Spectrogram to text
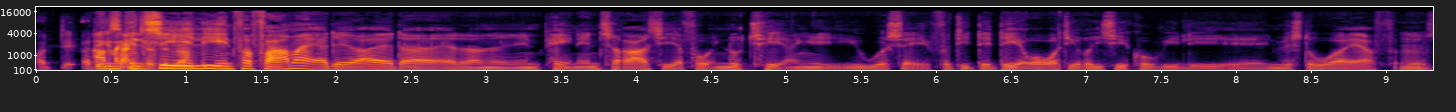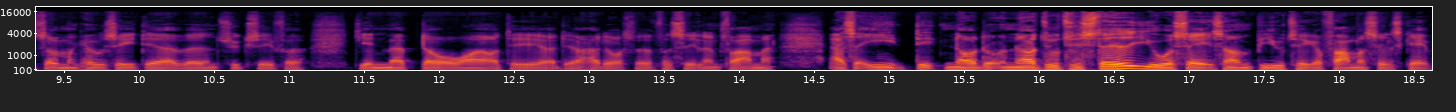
og, det, og det og man kan sige, lige inden for pharma er, det, er, der, er der en pæn interesse i at få en notering i, i USA, fordi det er derovre, de risikovillige øh, investorer er. Mm. Så man kan jo se, at det har været en succes for Genmap derovre, og det, og det har det også været for Zealand Pharma. Altså, en, det, når, du, når du er til stede i USA som biotech- og farmaselskab,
